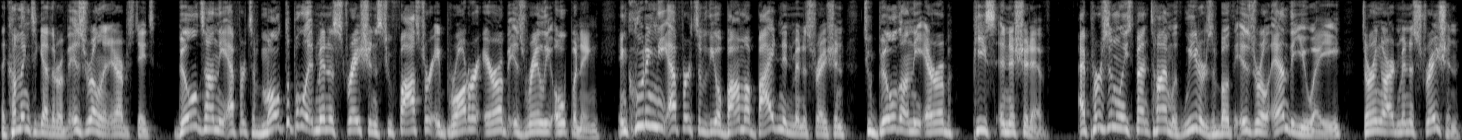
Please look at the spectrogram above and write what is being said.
The coming together of Israel and Arab states builds on the efforts of multiple administrations to foster a broader Arab Israeli opening, including the efforts of the Obama Biden administration to build on the Arab Peace Initiative. I personally spent time with leaders of both Israel and the UAE during our administration,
